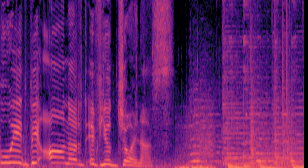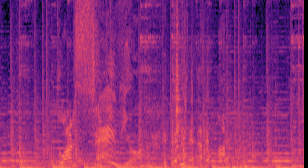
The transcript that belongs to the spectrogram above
We'd be honored if you'd join us. To our savior!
